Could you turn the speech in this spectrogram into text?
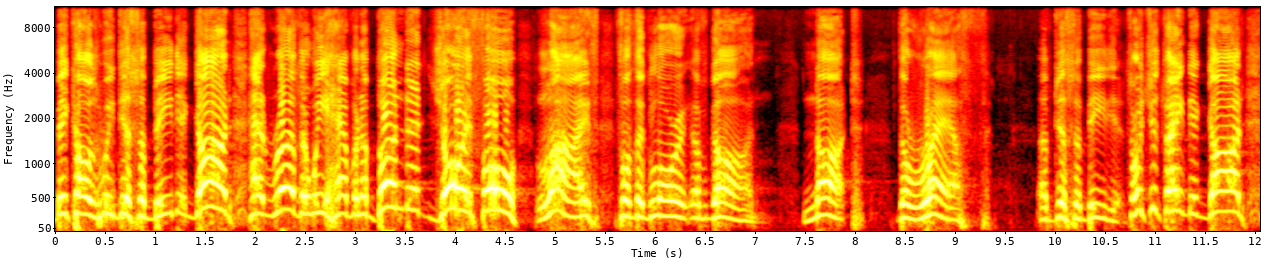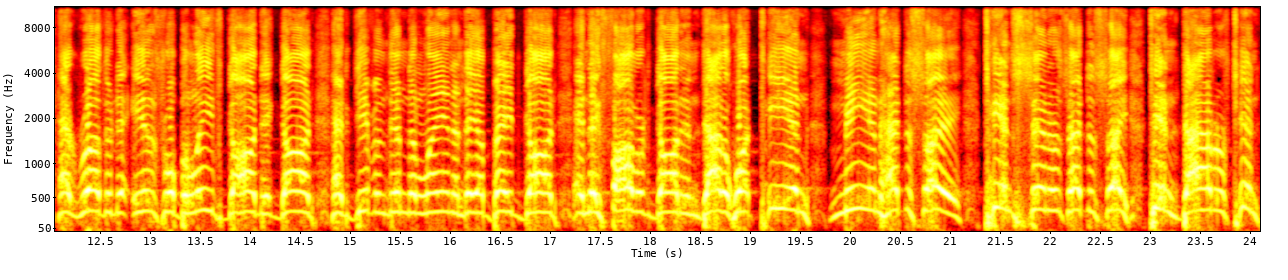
because we disobedient. God had rather we have an abundant, joyful life for the glory of God, not the wrath of disobedience. Don't you think that God had rather that Israel believed God, that God had given them the land and they obeyed God and they followed God in doubt of what 10 men had to say, 10 sinners had to say, 10 doubters, 10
